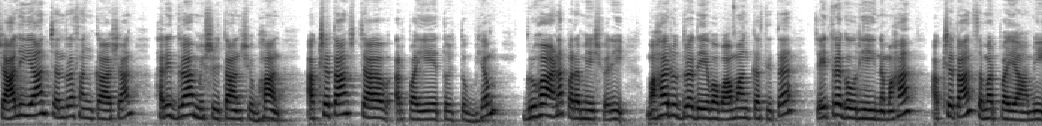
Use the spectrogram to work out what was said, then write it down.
ಶಾಲಿಯಾನ್ ಚಂದ್ರಸಂಕಾಶಾನ್ ಹರಿದ್ರಾ ಮಿಶ್ರಿತಾನ್ ಶುಭಾನ್. ಅಕ್ಷತಾಂಶ್ಚ ಅರ್ಪಯೇತು ತುಭ್ಯಂ ಗೃಹಾಣ ಪರಮೇಶ್ವರಿ ಮಹಾರುದ್ರದೇವ ವಾಮಾಂಕಸ್ಥಿತ ಚೈತ್ರಗೌರಿಯೈ ನಮಃ ಅಕ್ಷತಾನ್ ಸಮರ್ಪಯಾಮಿ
